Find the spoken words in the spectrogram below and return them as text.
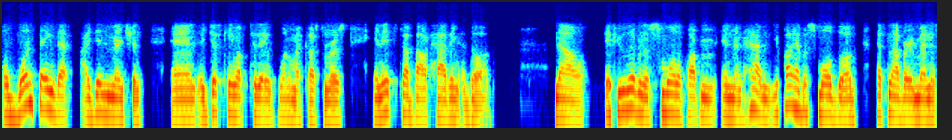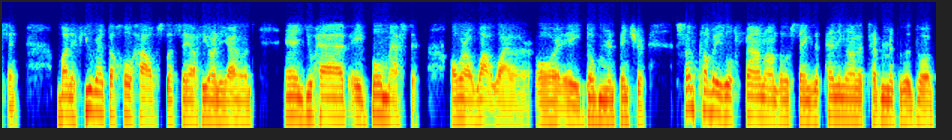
well, one thing that I didn't mention, and it just came up today with one of my customers, and it's about having a dog. Now, if you live in a small apartment in Manhattan, you probably have a small dog that's not very menacing. But if you rent a whole house, let's say out here on the island, and you have a bull mastiff or a Rottweiler or a Doberman Pinscher, some companies will frown on those things depending on the temperament of the dog.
